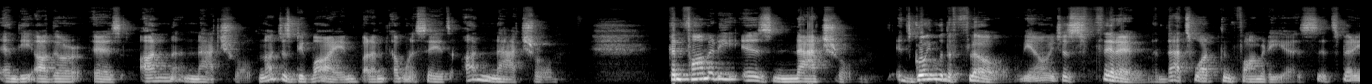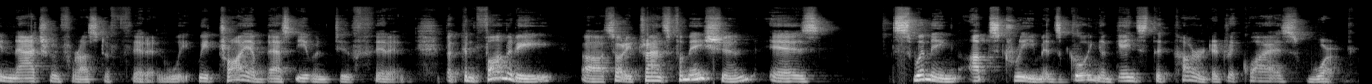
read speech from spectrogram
and the other is unnatural not just divine but I'm, i want to say it's unnatural conformity is natural. It's going with the flow you know it just fit in and that's what conformity is. It's very natural for us to fit in. We, we try our best even to fit in. But conformity uh, sorry transformation is swimming upstream, it's going against the current, it requires work.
